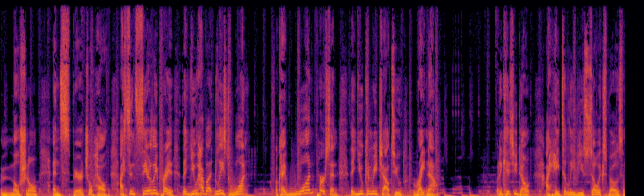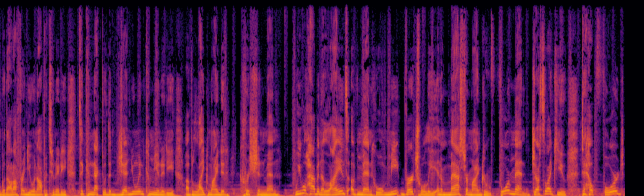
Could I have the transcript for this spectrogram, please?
emotional, and spiritual health, I sincerely pray that you have at least one, okay, one person that you can reach out to right now. But in case you don't, I hate to leave you so exposed and without offering you an opportunity to connect with a genuine community of like minded Christian men. We will have an alliance of men who will meet virtually in a mastermind group for men just like you to help forge,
